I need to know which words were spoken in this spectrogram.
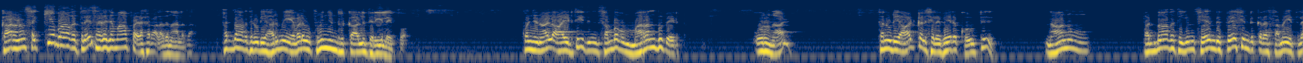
காரணம் சக்கிய பாவத்திலே சகஜமா பழகிறாள். அதனாலதான். பத்மாவத்தினுடைய அருமை எவ்வளவு புரிஞ்சுட்டு இருக்காள்னு தெரியல இப்போ. கொஞ்ச நாள் ஆயிடுத்து இது சம்பவம் மறந்து போயிடுது ஒரு நாள் தன்னுடைய ஆட்கள் சில பேரை கூப்பிட்டு நானும் பத்மாவதியும் சேர்ந்து பேசிட்டு இருக்கிற சமயத்துல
